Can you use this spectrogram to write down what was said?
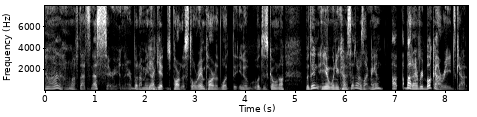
"Oh, I don't know if that's necessary in there, but I mean, I get it's part of the story and part of what the, you know what is going on. But then you know when you kind of said that, I was like, man, I, about every book I read's got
